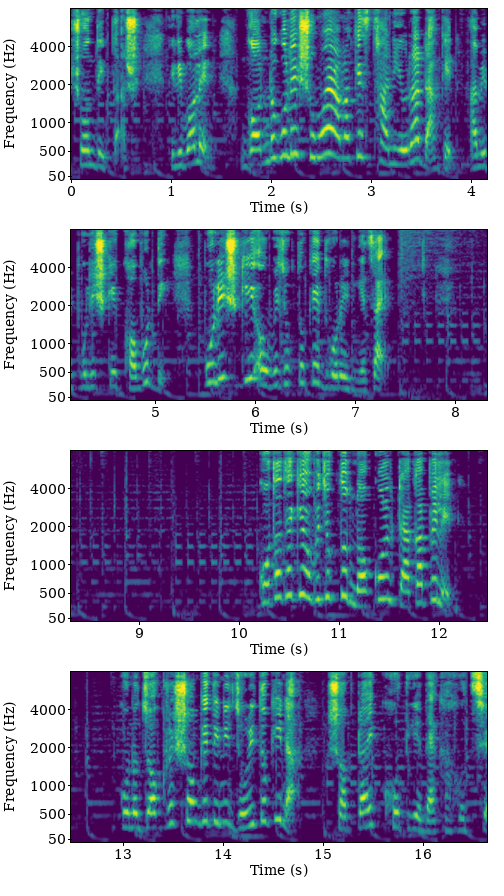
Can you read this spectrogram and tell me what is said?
সন্দীপ দাস। তিনি বলেন গন্ডগোলের সময় আমাকে স্থানীয়রা ডাকেন। আমি পুলিশকে খবর দিই। পুলিশ কি অভিযুক্তকে ধরে নিয়ে যায়? কোথা থেকে অভিযুক্ত নকল টাকা পেলেন? কোনো চক্রের সঙ্গে তিনি জড়িত কিনা সবটাই খতিয়ে দেখা হচ্ছে।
